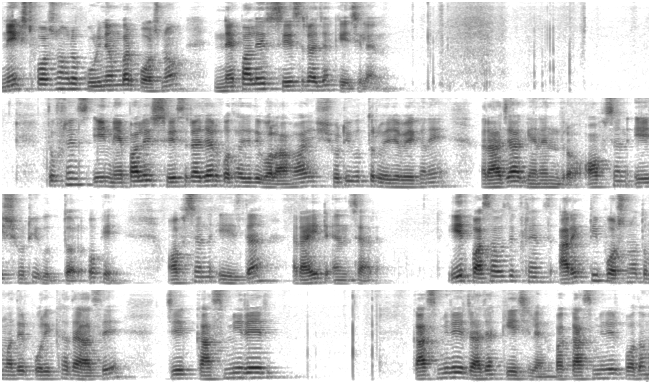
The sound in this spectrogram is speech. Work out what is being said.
নেক্সট প্রশ্ন হলো কুড়ি নম্বর প্রশ্ন, নেপালের শেষ রাজা কে ছিলেন? তো ফ্রেন্ডস এই নেপালের শেষ রাজার কথা যদি বলা হয়, সঠিক উত্তর হয়ে যাবে এখানে রাজা জ্ঞানেন্দ্র। অপশান এ সঠিক উত্তর। Okay option A is the right answer এর পাশাপাশি ফ্রেন্ডস আরেকটি প্রশ্ন তোমাদের পরীক্ষাতে আসে যে কাশ্মীরের কাশ্মীরের রাজা কে ছিলেন? বা কাশ্মীরের প্রথম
